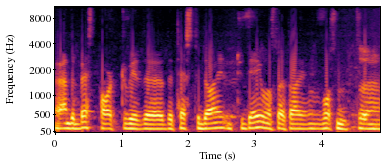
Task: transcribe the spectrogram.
And the best part with uh, the test today, today was that I wasn't uh,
